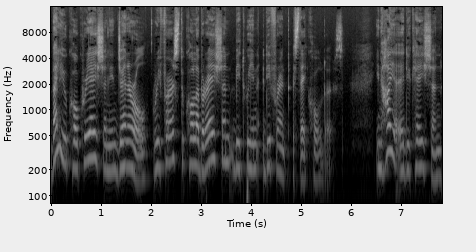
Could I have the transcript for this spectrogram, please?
Value co creation in general refers to collaboration between different stakeholders. In higher education,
